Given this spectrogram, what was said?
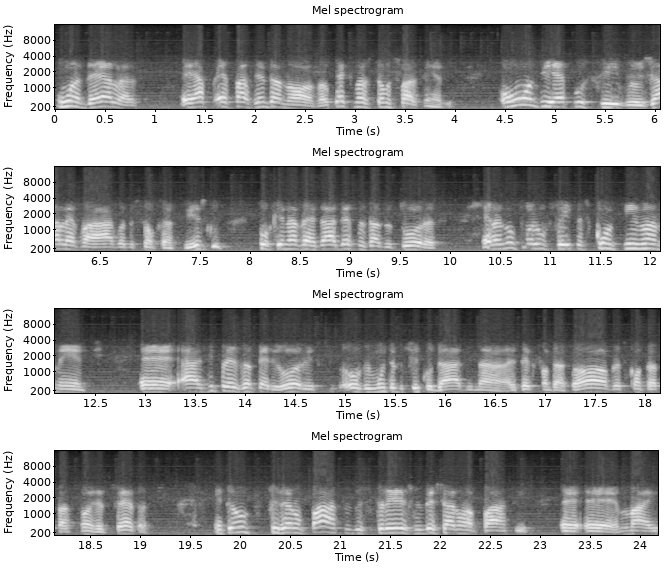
Uma delas é a é Fazenda Nova. O que é que nós estamos fazendo? Onde é possível já levar água do São Francisco, porque na verdade essas adutoras elas não foram feitas continuamente. É, as empresas anteriores houve muita dificuldade na execução das obras, contratações, etc. Então, fizeram parte dos trechos, deixaram uma parte é, é, mais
